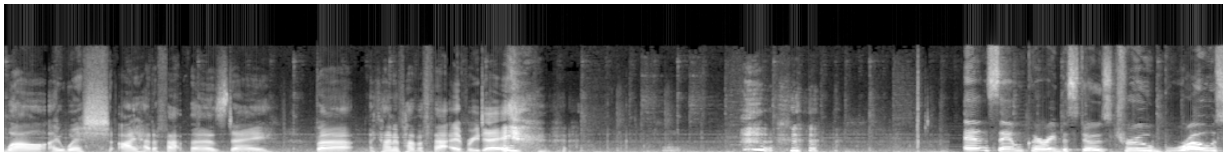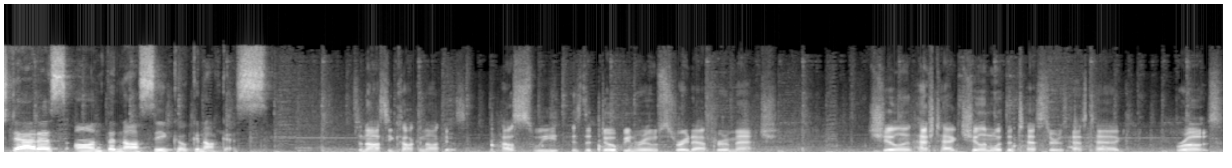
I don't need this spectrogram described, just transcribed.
Well, I wish I had a Fat Thursday, but I kind of have a fat every day. and Sam Querrey bestows true bro status on Thanasi Kokkinakis. Thanasi Kokkinakis, how sweet is the doping room straight after a match? Chillin', hashtag chillin' with the testers, hashtag bros.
